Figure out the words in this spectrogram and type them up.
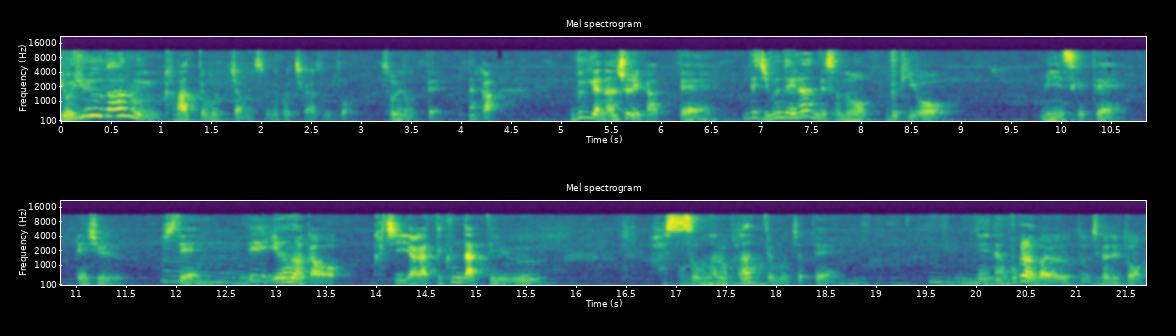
余裕があるんかなって思っちゃうんですよねこっちからすると。そういうのって。なんか武器が何種類かあって、で自分で選んでその武器を身につけて練習して、うん。で世の中を勝ち上がってくんだっていう発想なのかなって思っちゃって、うん。ね、なんか僕らの場合はどっちかというと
